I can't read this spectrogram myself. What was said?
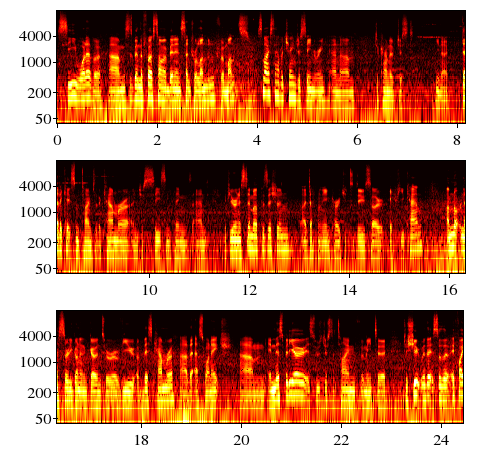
see whatever. Um, this has been the first time I've been in central London for months. It's nice to have a change of scenery and um, to kind of just, you know, dedicate some time to the camera and just see some things. And if you're in a similar position, I definitely encourage you to do so if you can. I'm not necessarily going to go into a review of this camera, uh, the S1H. Um, in this video, this was just a time for me to, to shoot with it so that if I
